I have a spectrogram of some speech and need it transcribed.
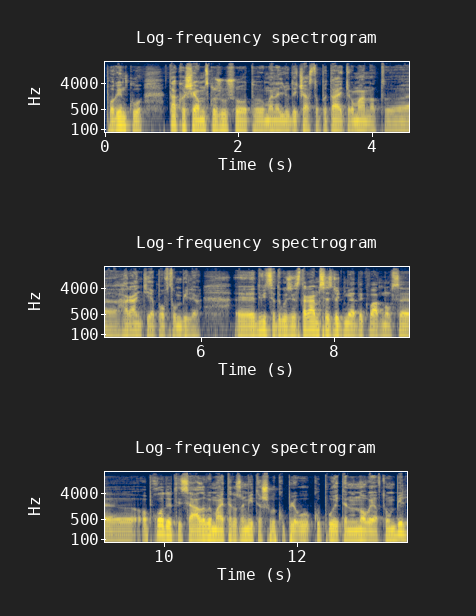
по ринку. Також я вам скажу, що от у мене люди часто питають, Роман, от е, гарантія по автомобілях. Е, Дивіться, друзі, стараємося з людьми адекватно все е, обходитися, але ви маєте розуміти, що ви купуєте на новий автомобіль.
